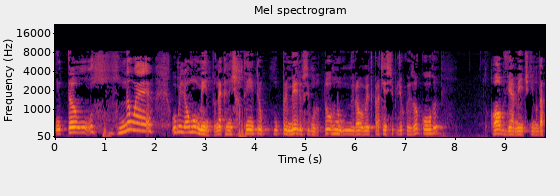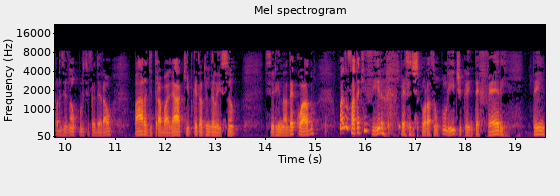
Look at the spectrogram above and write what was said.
Então, não é o melhor momento né, que a gente tem entre o primeiro e o segundo turno, o melhor momento para que esse tipo de coisa ocorra. Obviamente que não dá para dizer, não, Polícia Federal para de trabalhar aqui porque está tendo eleição, seria inadequado. Mas o fato é que vira peça de exploração política, interfere, tem,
